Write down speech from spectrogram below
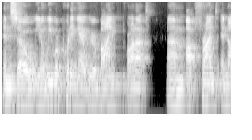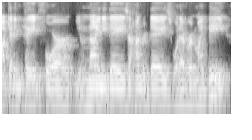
And so, you know, we were putting out, we were buying product um, up front and not getting paid for you know 90 days 100 days whatever it might be.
